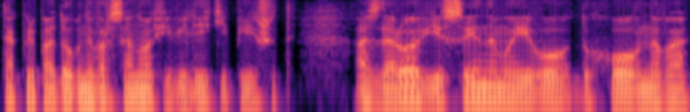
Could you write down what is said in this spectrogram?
Так преподобный Варсонофий Великий пишет «О здоровье сына моего, духовного,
